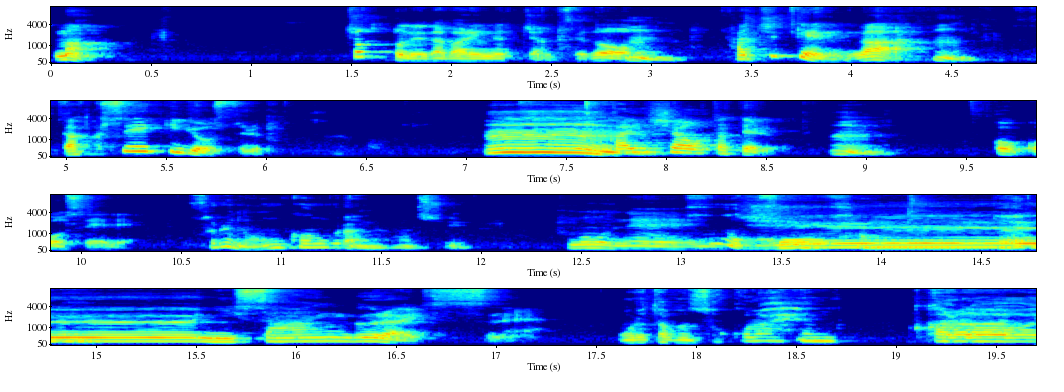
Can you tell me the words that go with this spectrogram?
まあ、ちょっとネタバレになっちゃうんですけど、うん。8件がうん学生起業する、うん。会社を建てる、うん。高校生で。それ何巻ぐらいの話？もうね、ほぼ後半だよ12、3ぐらいっすね。俺多分そこら辺から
